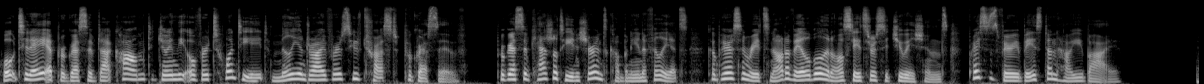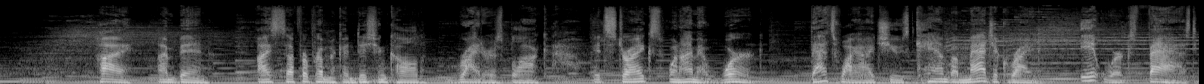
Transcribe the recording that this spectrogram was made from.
Quote today at progressive.com to join the over 28 million drivers who trust Progressive. Progressive Casualty Insurance Company and Affiliates. Comparison rates not available in all states or situations. Prices vary based on how you buy. Hi, I'm Ben. I suffer from a condition called writer's block. It strikes when I'm at work. That's why I choose Canva Magic Write. It works fast,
